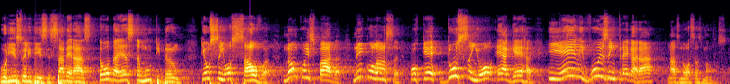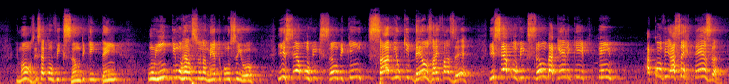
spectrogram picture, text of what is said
Por isso ele disse: Saberás toda esta multidão que o Senhor salva, não com espada, nem com lança, porque do Senhor é a guerra, e ele vos entregará nas nossas mãos. Irmãos, isso é convicção de quem tem um íntimo relacionamento com o Senhor. Isso é a convicção de quem sabe o que Deus vai fazer. Isso é a convicção daquele que tem a, a certeza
